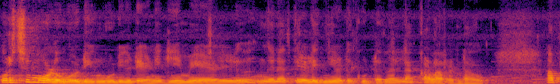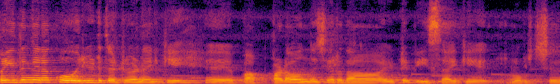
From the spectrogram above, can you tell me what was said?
കുറച്ച് മുളക് പൊടിയും കൂടി ഇടുകയാണെങ്കിൽ മേളിൽ ഇങ്ങനെ തെളിഞ്ഞെടുക്കൂട്ട്. നല്ല കളർ ഉണ്ടാവും അപ്പോൾ ഇതിങ്ങനെ കോരി എടുത്തിട്ട് വേണം എനിക്ക് പപ്പടം ഒന്ന് ചെറുതായിട്ട് പീസാക്കി മുറിച്ച്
